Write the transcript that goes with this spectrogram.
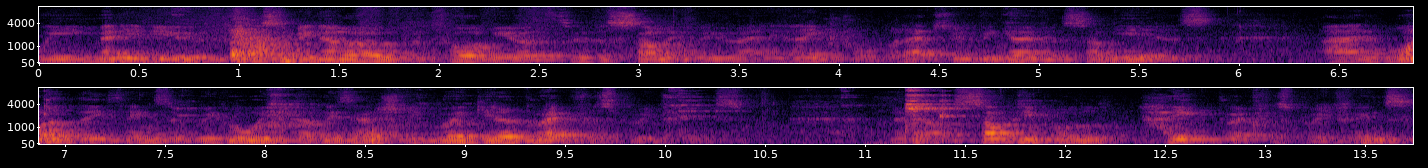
We, many of you possibly know Open Forum Europe through the summit we ran in April, but actually we've been going for some years. And one of the things that we've always done is actually regular breakfast briefings. Now, some people hate breakfast briefings,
